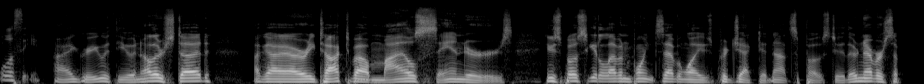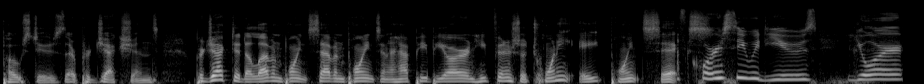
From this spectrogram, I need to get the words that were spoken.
we'll see. I agree with you. Another stud, a guy I already talked about, Miles Sanders. He was supposed to get 11.7. Well, he was projected, not supposed to. They're never supposed to's. They're projections. Projected 11.7 points and a half PPR, and he finished with 28.6. Of course, you would use your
